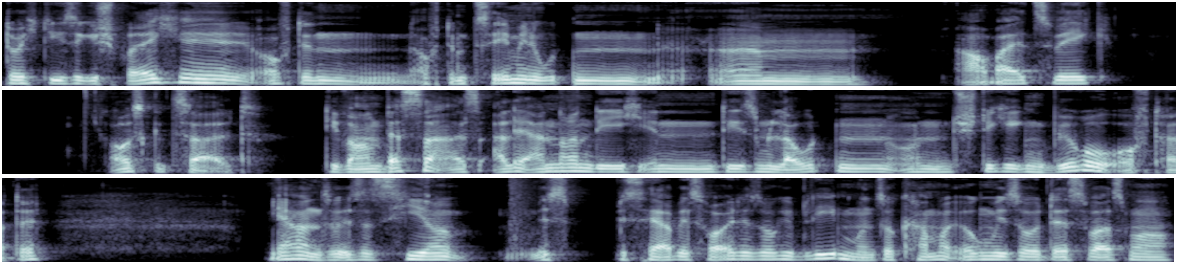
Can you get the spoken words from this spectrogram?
durch diese Gespräche auf den, auf dem 10 Minuten ähm, Arbeitsweg ausgezahlt. Die waren besser als alle anderen, die ich in diesem lauten und stickigen Büro oft hatte. Ja, und so ist es hier, ist bisher bis heute so geblieben. Und so kann man irgendwie so das, was man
